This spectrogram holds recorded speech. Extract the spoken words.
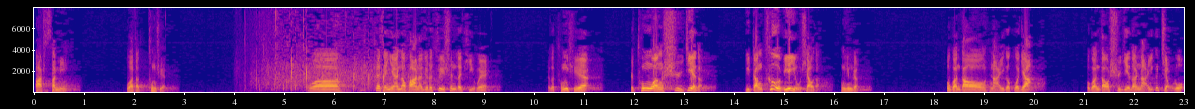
八十三名我的同学。我这些年的话呢，就是最深的体会，这个同学。是通往世界的一张特别有效的通行证。不管到哪一个国家，不管到世界的哪一个角落，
